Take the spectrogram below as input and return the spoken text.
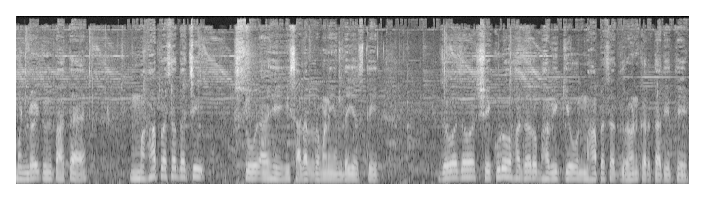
मंडळी तुम्ही पाहताय महाप्रसादाची सोय आहे. ही सालाप्रमाणे यंदाही असते. जवळजवळ शेकडो हजारो भाविक येऊन महाप्रसाद ग्रहण करतात येथे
